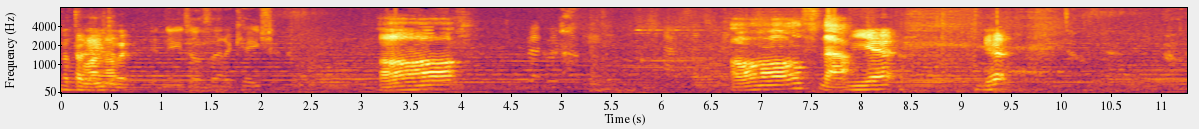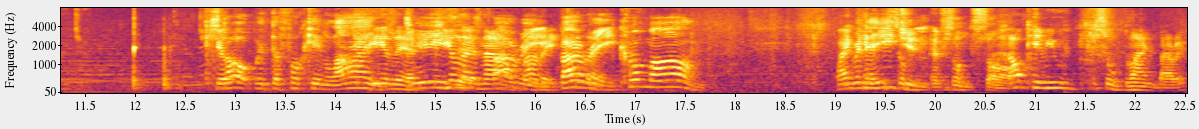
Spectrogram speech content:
Not that Why I not? do it. It needs authentication. Oh. Oh snap. Yeah. Yeah. Kill- Stop with the fucking lies. Kill it. Jesus, Kill it now, Barry. Barry. Barry, Kill it. come on. Why You're an can you be so- agent of some sort. How can you be so blind, Barry?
